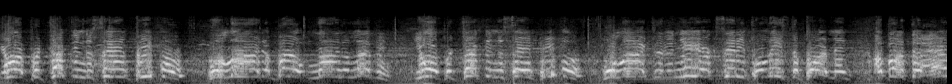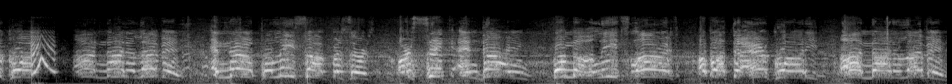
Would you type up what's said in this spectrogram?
You are protecting the same people who lied about 9-11. You are protecting the same people who lied to the New York City Police Department about the air quality on 9-11. And now police officers are sick and dying from the elite's lies about the air quality on 9-11.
